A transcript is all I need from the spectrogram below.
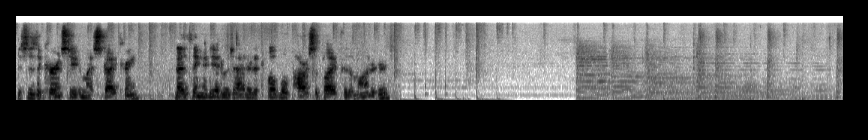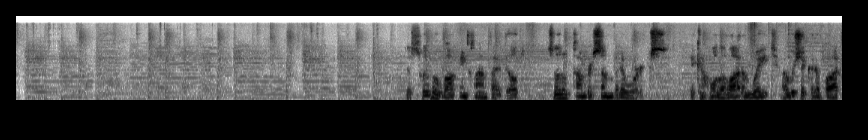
This is the current state of my Sky Crane. Another thing I did was added a 12 volt power supply for the monitor. The swivel locking clamp I built, it's a little cumbersome but it works. It can hold a lot of weight. I wish I could have bought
